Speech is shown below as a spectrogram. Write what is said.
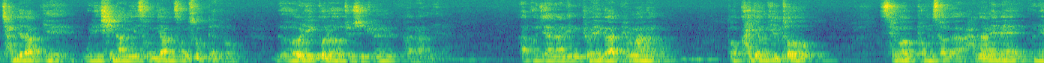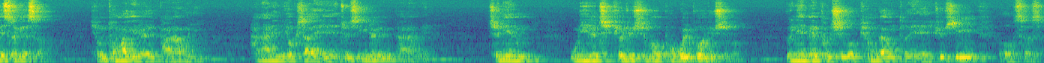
자녀답게 우리 신앙이 성장 성숙되도록 늘 이끌어 주시기를 바랍니다. 아버지 하나님 교회가 평안하고 또 가정 일터 생업 범사가 하나님의 은혜 속에서 형통하기를 바라오니 하나님 역사해 주시기를 바랍니다. 주님 우리를 지켜주시고 복을 부어주시고 은혜 베푸시고 평강 더해 주시 옵소서.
